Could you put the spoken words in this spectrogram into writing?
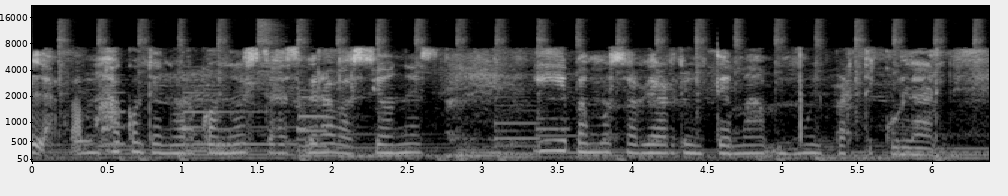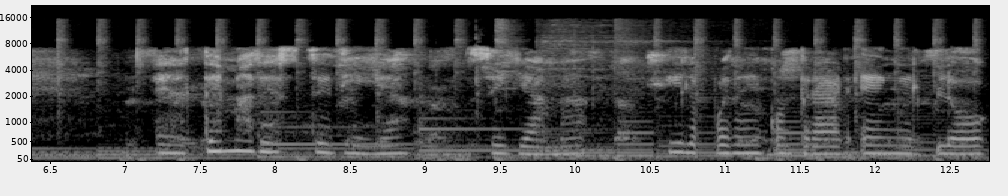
Hola, vamos a continuar con nuestras grabaciones y vamos a hablar de un tema muy particular. El tema de este día se llama y lo pueden encontrar en el blog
